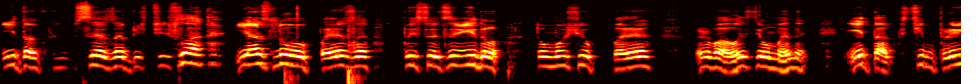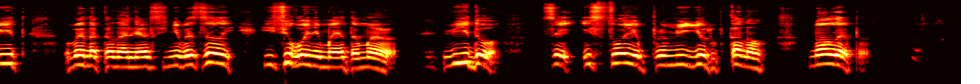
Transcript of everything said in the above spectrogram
І так, все запись пішла. Я знову перезаписую це відео, тому що перервалося у мене. І так, всім привіт! Ви на каналі Арсеній Веселий. І сьогодні моя тема відео це історія про мій YouTube канал. Ну але,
